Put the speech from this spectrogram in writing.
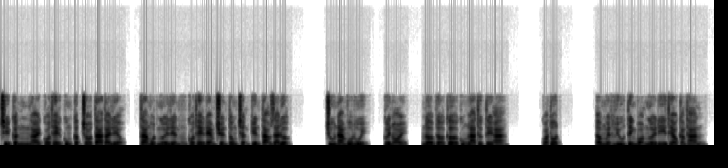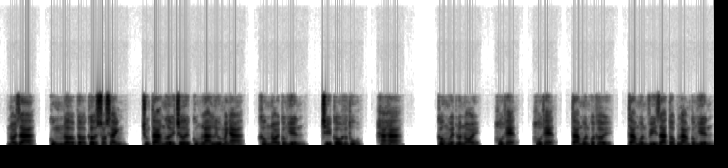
chỉ cần ngài có thể cung cấp cho ta tài liệu, ta một người liền có thể đem truyền thống trận kiến tạo ra được. Chu nam vô đùi cười nói nở tờ cờ cũng là thực tế a. Quá tốt. Âm nguyệt hưu tình bọn người đi theo cảm thán, nói ra, cùng nở tờ cờ so sánh, chúng ta người chơi cũng là lưu manh a, không nói cống hiến, chỉ cầu hưởng thụ, ha ha câu nguyệt luôn nói, hổ thẹn hổ thẹn, ta muốn quật khởi, ta muốn vì gia tộc làm công hiến.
